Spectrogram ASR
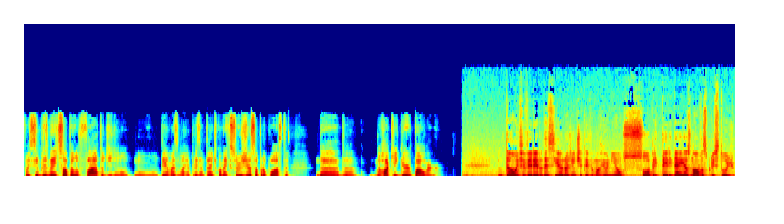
Foi simplesmente só pelo fato de não, não ter mais uma representante? Como é que surgiu essa proposta da, da, da Rock Girl Power? Então, em fevereiro desse ano, a gente teve uma reunião sobre ter ideias novas para o estúdio.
